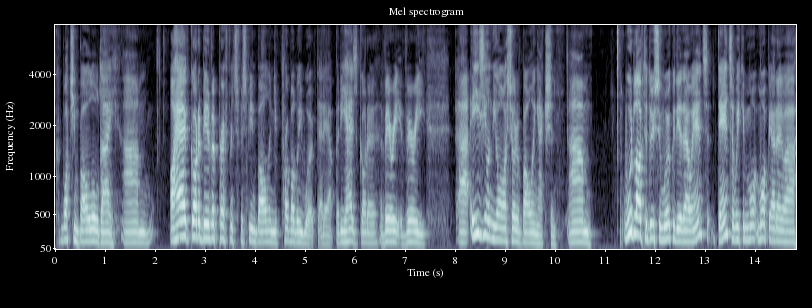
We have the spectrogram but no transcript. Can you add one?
Could watch him bowl all day. Um, I have got a bit of a preference for spin bowling. You've probably worked that out, but he has got a, a very, very uh, easy on the eye sort of bowling action. Um, would love to do some work with you though, Dan, so we can might, might be able to uh,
